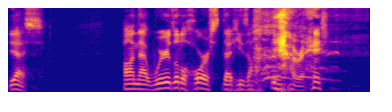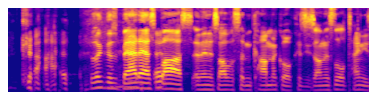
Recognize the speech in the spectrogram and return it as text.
Yes. On that weird little horse that he's on. Yeah. Right. God. It's like this badass boss, and then it's all of a sudden comical because he's on this little tiny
